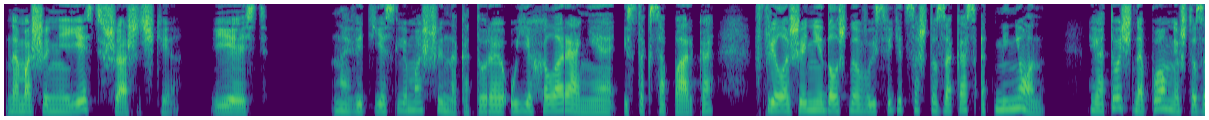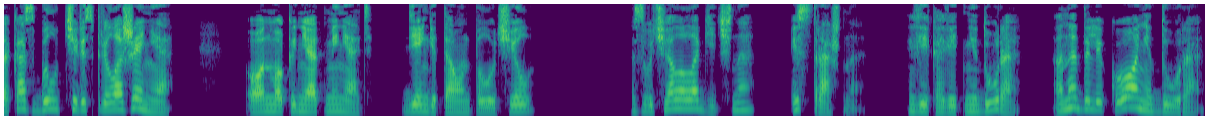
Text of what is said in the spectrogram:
На машине есть шашечки? Есть. Но ведь если машина, которая уехала ранее из таксопарка, в приложении должно высветиться, что заказ отменен. Я точно помню, что заказ был через приложение. Он мог и не отменять. Деньги-то он получил. Звучало логично и страшно. Вика ведь не дура. Она далеко не дура.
